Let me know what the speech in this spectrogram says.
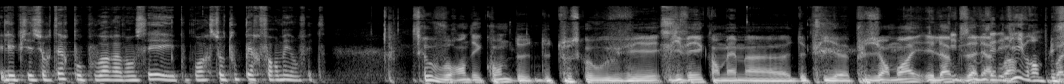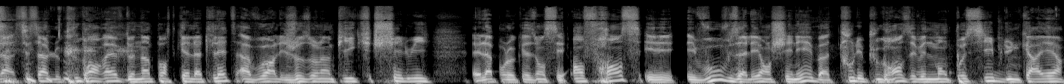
les pieds sur terre pour pouvoir avancer et pour pouvoir surtout performer en fait. Est-ce que vous vous rendez compte de, de, tout ce que vous vivez, vivez quand même euh, depuis euh, plusieurs mois? Et là, et vous, allez vous avoir, vivre en plus. Voilà, c'est ça, le plus grand rêve de n'importe quel athlète, avoir les Jeux Olympiques chez lui. Et là, pour l'occasion, c'est en France. Et, et, vous, vous allez enchaîner bah, tous les plus grands événements possibles d'une carrière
